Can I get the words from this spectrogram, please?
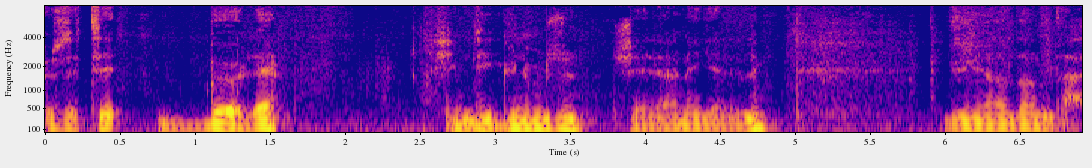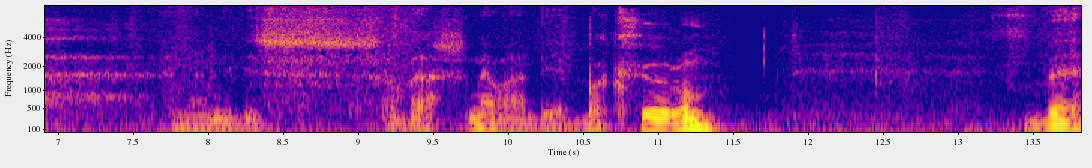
özeti böyle. Şimdi günümüzün şeylerine gelelim. Dünyadan da önemli bir haber ne var diye bakıyorum. Ve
